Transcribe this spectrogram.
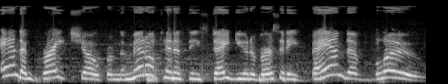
and a great show from the Middle Tennessee State University Band of Blue.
